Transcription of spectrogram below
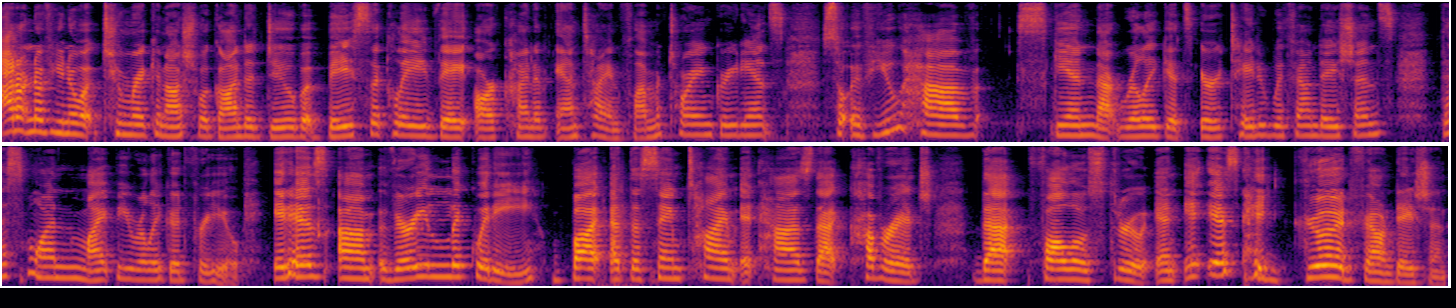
I don't know if you know what turmeric and ashwagandha do, but basically they are kind of anti-inflammatory ingredients. So if you have skin that really gets irritated with foundations, this one might be really good for you. It is um, very liquidy, but at the same time, it has that coverage that follows through and it is a good foundation.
